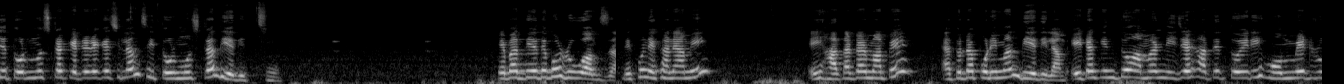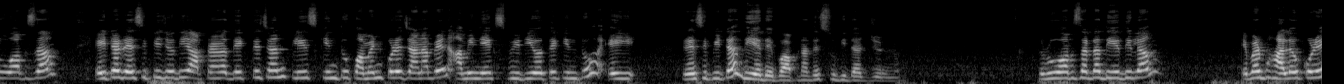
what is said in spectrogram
যে তরমুজটা কেটে রেখেছিলাম, সেই তরমুজটা দিয়ে দিচ্ছি। এবার দিয়ে দেবো রু আফজা। দেখুন এখানে আমি এই হাতাটার মাপে এতটা পরিমাণ দিয়ে দিলাম। এটা কিন্তু আমার নিজের হাতের তৈরি হোমমেড রু আফজা এইটার রেসিপি যদি আপনারা দেখতে চান প্লিজ কিন্তু কমেন্ট করে জানাবেন। আমি নেক্সট ভিডিওতে কিন্তু এই রেসিপিটা দিয়ে দেবো আপনাদের সুবিধার জন্য। তো রু আফজাটা দিয়ে দিলাম। এবার ভালো করে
